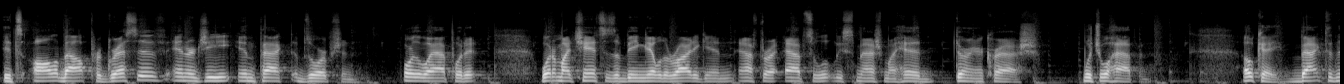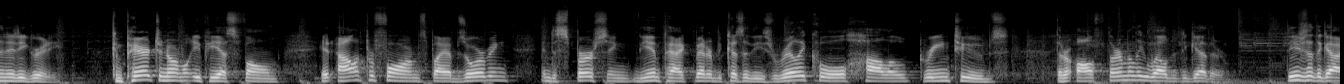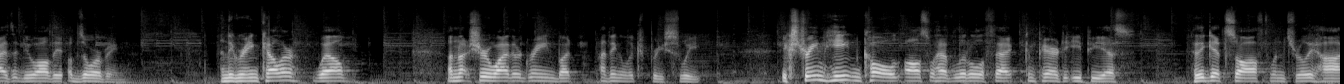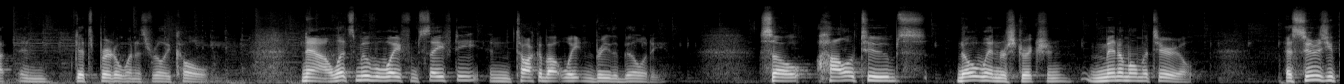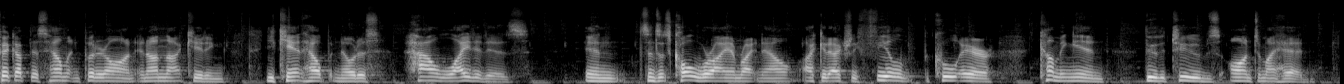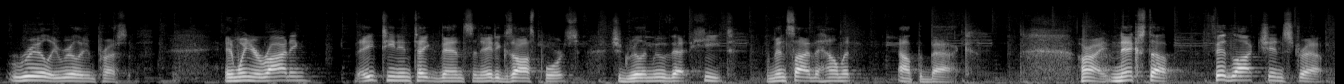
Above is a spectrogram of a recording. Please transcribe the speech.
It's all about progressive energy impact absorption. Or the way I put it, what are my chances of being able to ride again after I absolutely smash my head during a crash? Which will happen. Okay, back to the nitty gritty. Compared to normal EPS foam, it outperforms by absorbing and dispersing the impact better because of these really cool hollow green tubes that are all thermally welded together. These are the guys that do all the absorbing. And the green color, well, I'm not sure why they're green, but I think it looks pretty sweet. Extreme heat and cold also have little effect compared to EPS. They get soft when it's really hot and gets brittle when it's really cold. Now, let's move away from safety and talk about weight and breathability. So, hollow tubes, no wind restriction, minimal material. As soon as you pick up this helmet and put it on, and I'm not kidding, you can't help but notice how light it is. And since it's cold where I am right now, I could actually feel the cool air coming in through the tubes onto my head. Really, really impressive. And when you're riding, the 18 intake vents and 8 exhaust ports should really move that heat from inside the helmet out the back. All right, next up, Fidlock chin strap.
